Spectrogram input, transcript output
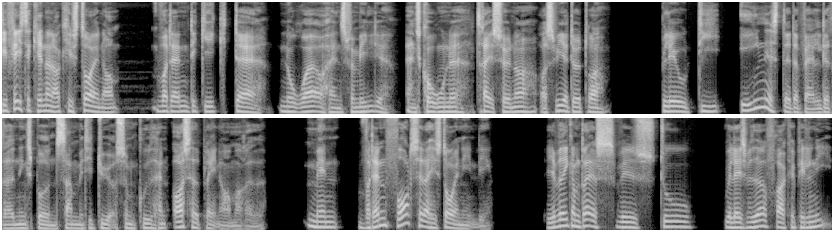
De fleste kender nok historien om, hvordan det gik, da Nora og hans familie, hans kone, tre sønner og svigerdøtre, blev de eneste, der valgte redningsbåden sammen med de dyr, som Gud han også havde planer om at redde. Men hvordan fortsætter historien egentlig? Jeg ved ikke, Andreas, hvis du vil læse videre fra kapitel 9,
